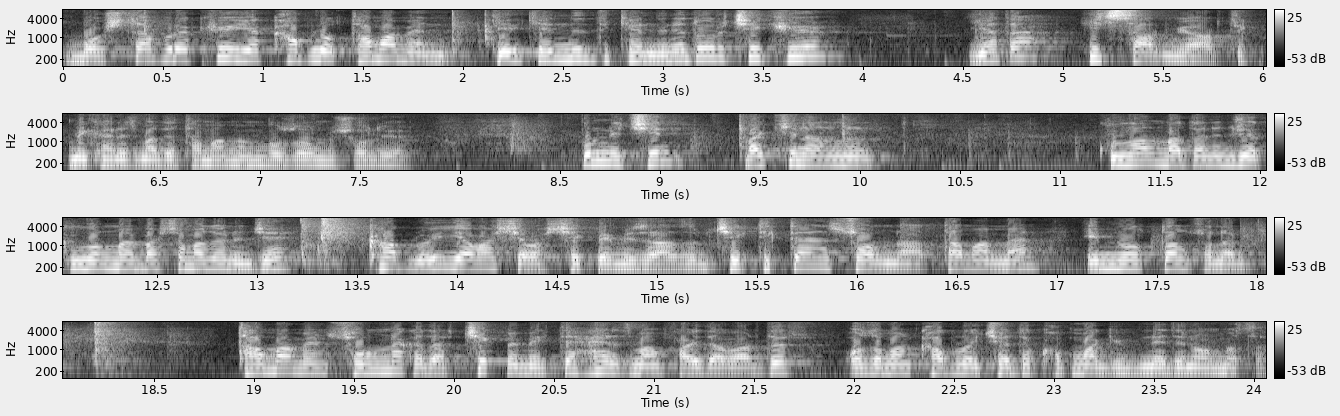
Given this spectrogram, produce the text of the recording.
boşta bırakıyor ya kablo tamamen geri kendini kendine doğru çekiyor ya da hiç sarmıyor artık. Mekanizma da tamamen bozulmuş oluyor. Bunun için makinenin kullanmadan önce, kullanmaya başlamadan önce kabloyu yavaş yavaş çekmemiz lazım. Çektikten sonra tamamen emin olduktan sonra tamamen sonuna kadar çekmemekte her zaman fayda vardır. O zaman kablo içeride kopma gibi bir neden olmasa.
